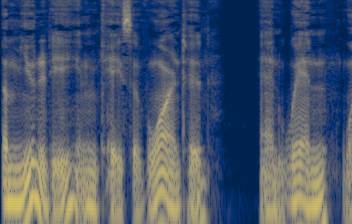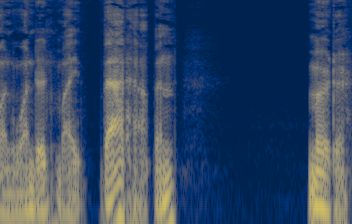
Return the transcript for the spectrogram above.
immunity in case of warranted, and when, one wondered, might that happen? Murder.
